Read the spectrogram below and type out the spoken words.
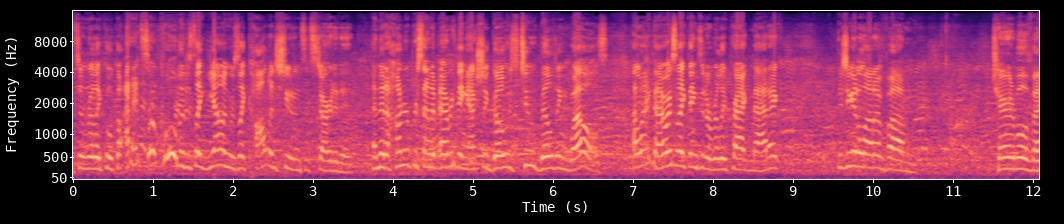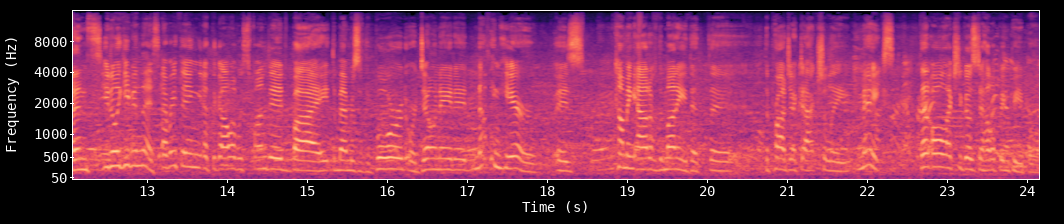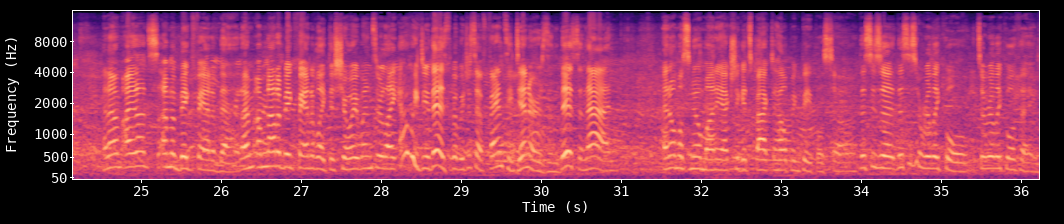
It's a really cool, and it's so cool that it's like young. It was like college students that started it, and that 100% of everything actually goes to building wells. I like that. I always like things that are really pragmatic, because you get a lot of um, charitable events. You know, like even this, everything at the gala was funded by the members of the board or donated. Nothing here is coming out of the money that the the project actually makes. That all actually goes to helping people. And I'm, I am a big fan of that. I'm, I'm not a big fan of like the showy ones. They're like, oh, we do this, but we just have fancy dinners and this and that. And almost no money actually gets back to helping people. So this is a this is a really cool. It's a really cool thing.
